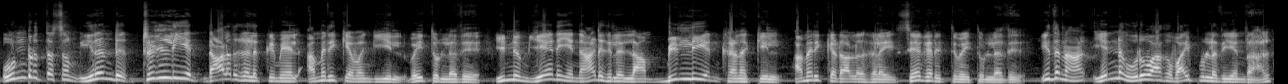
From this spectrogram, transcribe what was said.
ஒன்று தசம் இரண்டு ட்ரில்லியன் டாலர்களுக்கு மேல் அமெரிக்க வங்கியில் வைத்துள்ளது. இன்னும் ஏனைய நாடுகளெல்லாம் பில்லியன் கணக்கில் அமெரிக்க டாலர்களை சேகரித்து வைத்துள்ளது. இதனால் என்ன உருவாக வாய்ப்புள்ளது என்றால்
